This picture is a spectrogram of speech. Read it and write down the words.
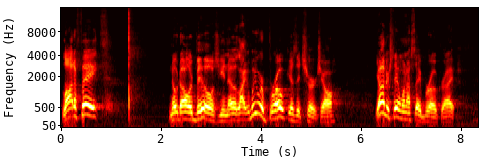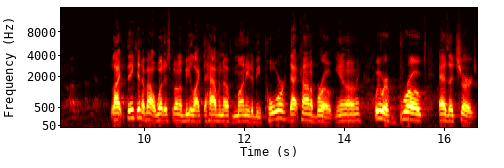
Lot of faith no dollar bills, you know. Like we were broke as a church, y'all. Y'all understand when I say broke, right? Like thinking about what it's going to be like to have enough money to be poor, that kind of broke. You know what I mean? We were broke as a church.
